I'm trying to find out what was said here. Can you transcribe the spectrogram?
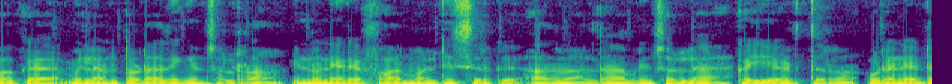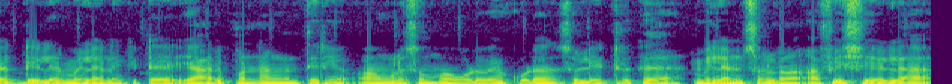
பார்க்க மிலன் தொடாதீங்கன்னு சொல்கிறான் இன்னும் நிறைய ஃபார்மாலிட்டிஸ் இருக்குது அதனால தான் அப்படின்னு சொல்ல கையை எடுத்துடுறான். உடனே ட்ரக் டீலர் மிலனு கிட்ட யார் பண்ணாங்கன்னு தெரியும். அவங்கள சும்மா விடவே கூடாதுன்னு சொல்லிட்டு இருக்க மிலன் சொல்கிறான் அஃபிஷியலாக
